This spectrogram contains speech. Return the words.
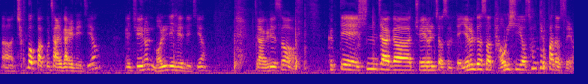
어, 축복받고 잘 가야 되지요. 죄는 멀리 해야 되지요. 자 그래서 그때 신자가 죄를 졌을 때 예를 들어서 다윗이요 선택받았어요.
